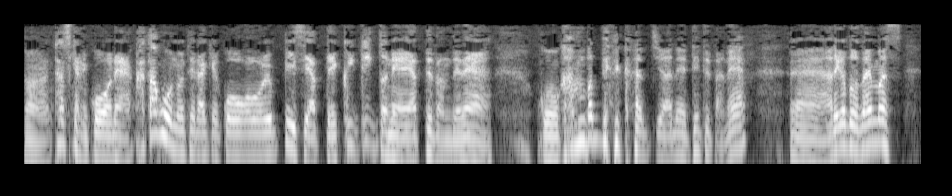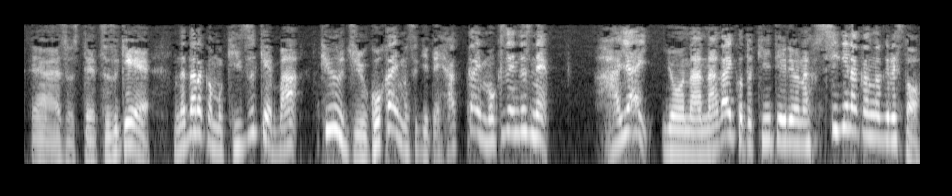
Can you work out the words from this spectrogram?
うん、確かにこうね、片方の手だけこう、ピースやって、クイクイっとね、やってたんでね、こう、頑張ってる感じはね、出てたね。えー、ありがとうございます。えー、そして続き、なだらかも気づけば、95回も過ぎて100回目前ですね。早いような長いこと聞いているような不思議な感覚ですと。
